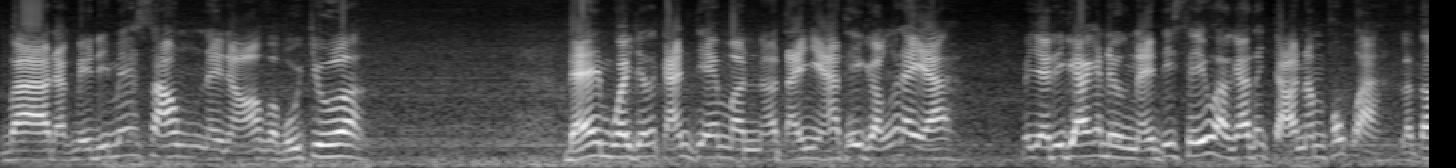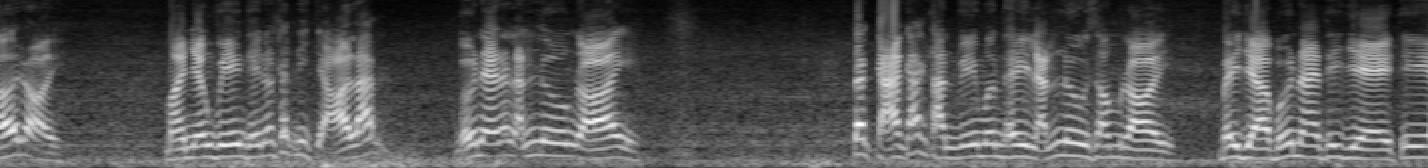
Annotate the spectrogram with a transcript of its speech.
và đặc biệt đi mé sông này nọ vào buổi trưa. Để em quay cho tất cả anh chị em mình ở tại nhà thi gần ở đây à bây giờ đi ra cái đường này tí xíu à ra tới chợ 5 phút à là tới rồi. Mà nhân viên thì nó thích đi chợ lắm. Bữa nay nó lãnh lương rồi. Tất cả các thành viên bên thi lãnh lương xong rồi. Bây giờ bữa nay thi về thì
